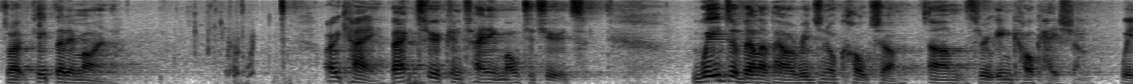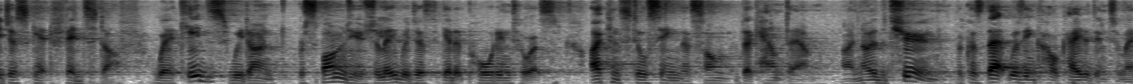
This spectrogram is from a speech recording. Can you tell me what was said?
So keep that in mind. Okay, back to containing multitudes. We develop our original culture um, through inculcation we just get fed stuff. We're kids, we don't respond usually, we just get it poured into us. I can still sing the song, The Countdown. I know the tune because that was inculcated into me.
